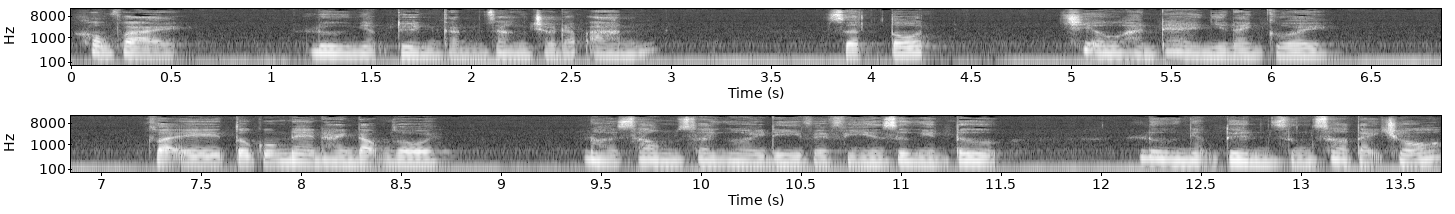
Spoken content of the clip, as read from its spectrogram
Không phải. Lương nhậm tuyền cắn răng cho đáp án. Rất tốt. Triệu hắn thề nhìn anh cười. Vậy tôi cũng nên hành động rồi. Nói xong, xoay người đi về phía rừng Yến Tử. Lương nhậm tuyền đứng sờ tại chỗ,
